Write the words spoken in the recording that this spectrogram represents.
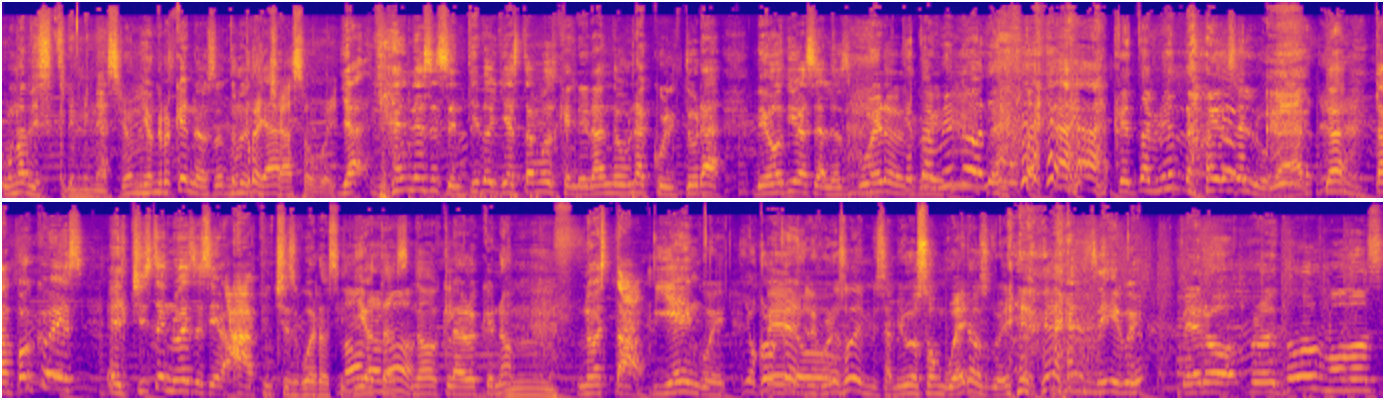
una discriminación. Yo creo que nosotros Un ya- rechazo, güey. Ya, ya en ese sentido ya estamos generando una cultura de odio hacia los güeros, Que güey. también no, no, que también no es el lugar. Ta- tampoco es, el chiste no es decir, ah, pinches güeros, idiotas. no. No, claro que no. No está bien, güey. Yo creo Pero- que el grueso de mis amigos son güeros, güey. sí, güey. Pero, pero de todos modos,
